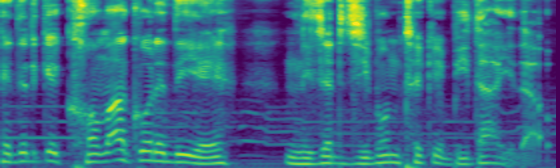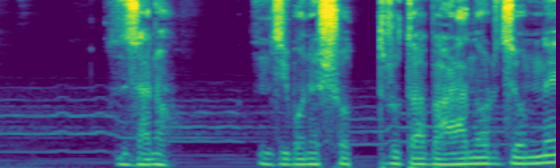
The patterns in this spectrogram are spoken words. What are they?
এদেরকে ক্ষমা করে দিয়ে নিজের জীবন থেকে বিদায় দাও। জানো জীবনে শত্রুতা বাড়ানোর জন্যে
